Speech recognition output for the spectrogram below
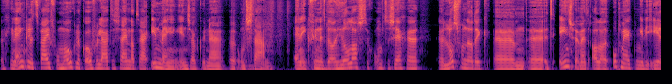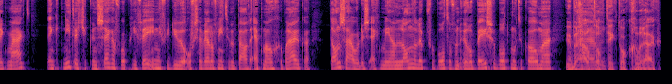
geen enkele twijfel mogelijk over laten zijn dat daar inmenging in zou kunnen ontstaan. En ik vind het wel heel lastig om te zeggen, los van dat ik ehm, eh, het eens ben met alle opmerkingen die Erik maakt, denk ik niet dat je kunt zeggen voor privé-individuen of zij wel of niet een bepaalde app mogen gebruiken. Dan zou er dus echt meer een landelijk verbod of een Europees verbod moeten komen. Überhaupt Ehm, op TikTok gebruik.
